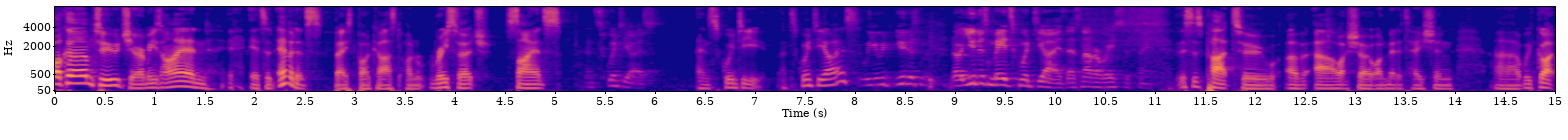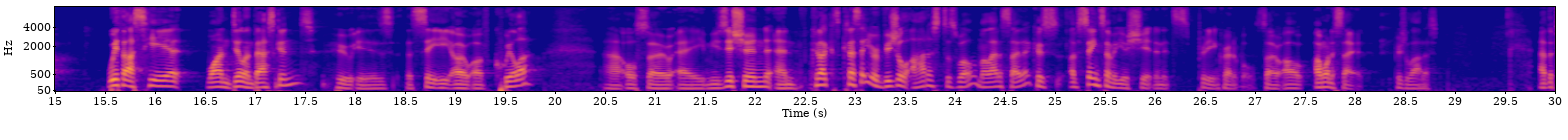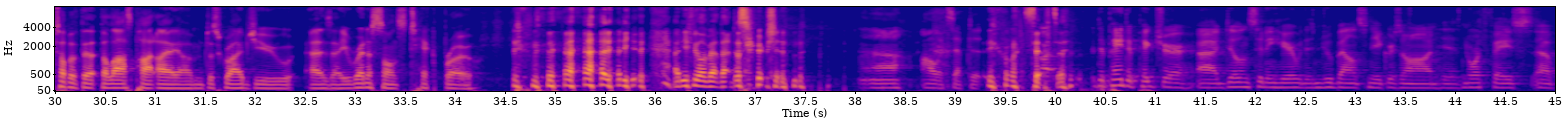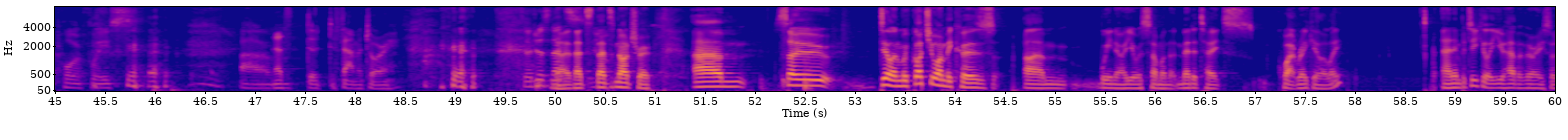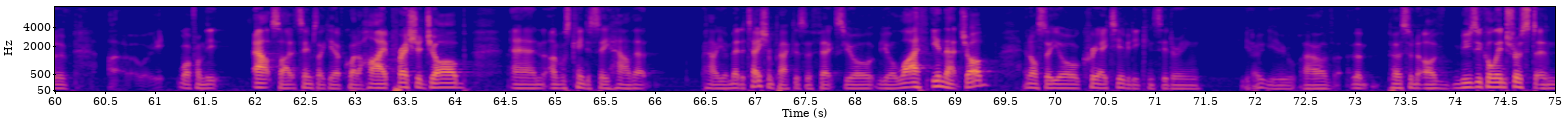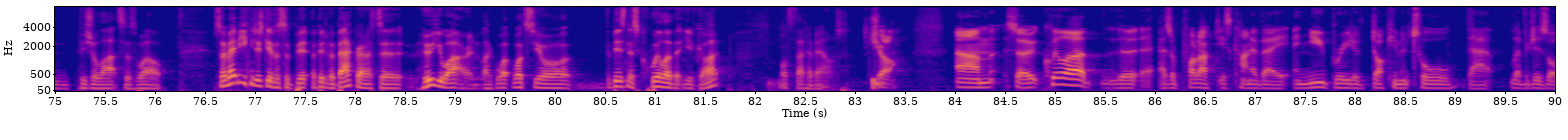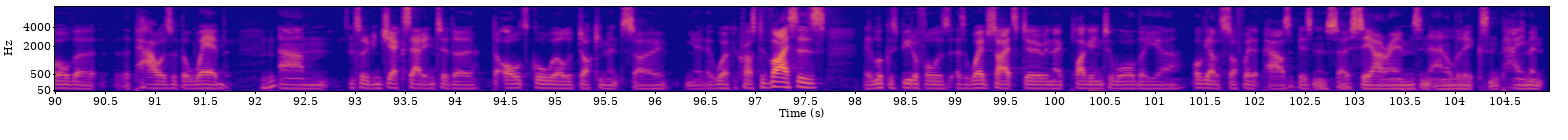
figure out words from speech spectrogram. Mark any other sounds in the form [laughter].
Welcome to Jeremy's Iron. It's an evidence based podcast on research, science, And squinty eyes. and squinty and squinty eyes. You, you just no, you just made squinty eyes. That's not a racist thing. This is part two of our show on meditation. Uh, we've got with us here one Dylan Baskind, who is the CEO of Qwilr, uh, also a musician, and can I, can I say you're a visual artist as well? Am I allowed to say that? Because I've seen some of your shit and it's pretty incredible. So I'll, I want to say it, visual artist. At the top of the, the last part, I um, described you as a Renaissance tech bro. [laughs] how, do you, how do you feel about that description? Uh, I'll accept it. [laughs] You'll accept it. To paint a picture, uh, Dylan sitting here with his New Balance sneakers on, his North Face uh, polar fleece. [laughs] um, That's d- defamatory. so just no, that's that's you know, that's not true. Um, so, Dylan, we've got you on because um, we know you as someone that meditates quite regularly, and in particular, you have a very sort of uh, well, from the outside, it seems like you have quite a high pressure job, and I was keen to see how that how your meditation practice affects your your life in that job, and also your creativity, considering you know you are a person of musical interest and visual arts as well. So maybe you can just give us a bit, a bit of a background as to who you are and like what, what's your the business Qwilr that you've got. What's that about? Sure. Um, so Qwilr, the, as a product, is kind of a, a new breed of document tool that leverages all the, the powers of the web um, and sort of injects that into the, the old school world of documents. So, you know, they work across devices, they look as beautiful as, as websites do, and they plug into all the, uh, all the other software that powers a business. So CRMs and analytics and payment,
